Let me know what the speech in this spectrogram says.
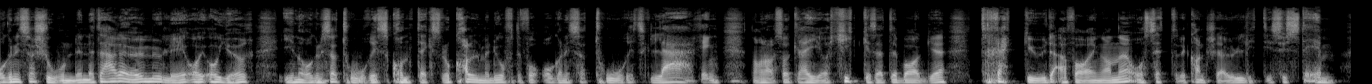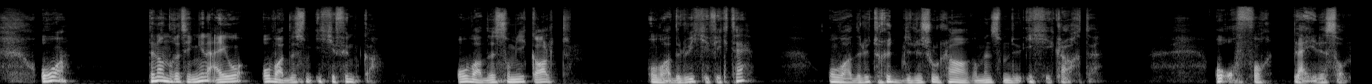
organisasjonen din. Dette her er jo mulig å, å, gjøre i en organisatorisk kontekst, og da kaller vi det ofte for organisatorisk læring, når man altså greier å kikke seg tilbake, trekke ut erfaringene og sette det kanskje òg litt i system. Og den andre tingen er jo hva var det som ikke funka? Hva var det som gikk galt? Hva var det du ikke fikk til? Og hva var det du trodde du skulle klare, men som du ikke klarte? Og hvorfor ble det sånn?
